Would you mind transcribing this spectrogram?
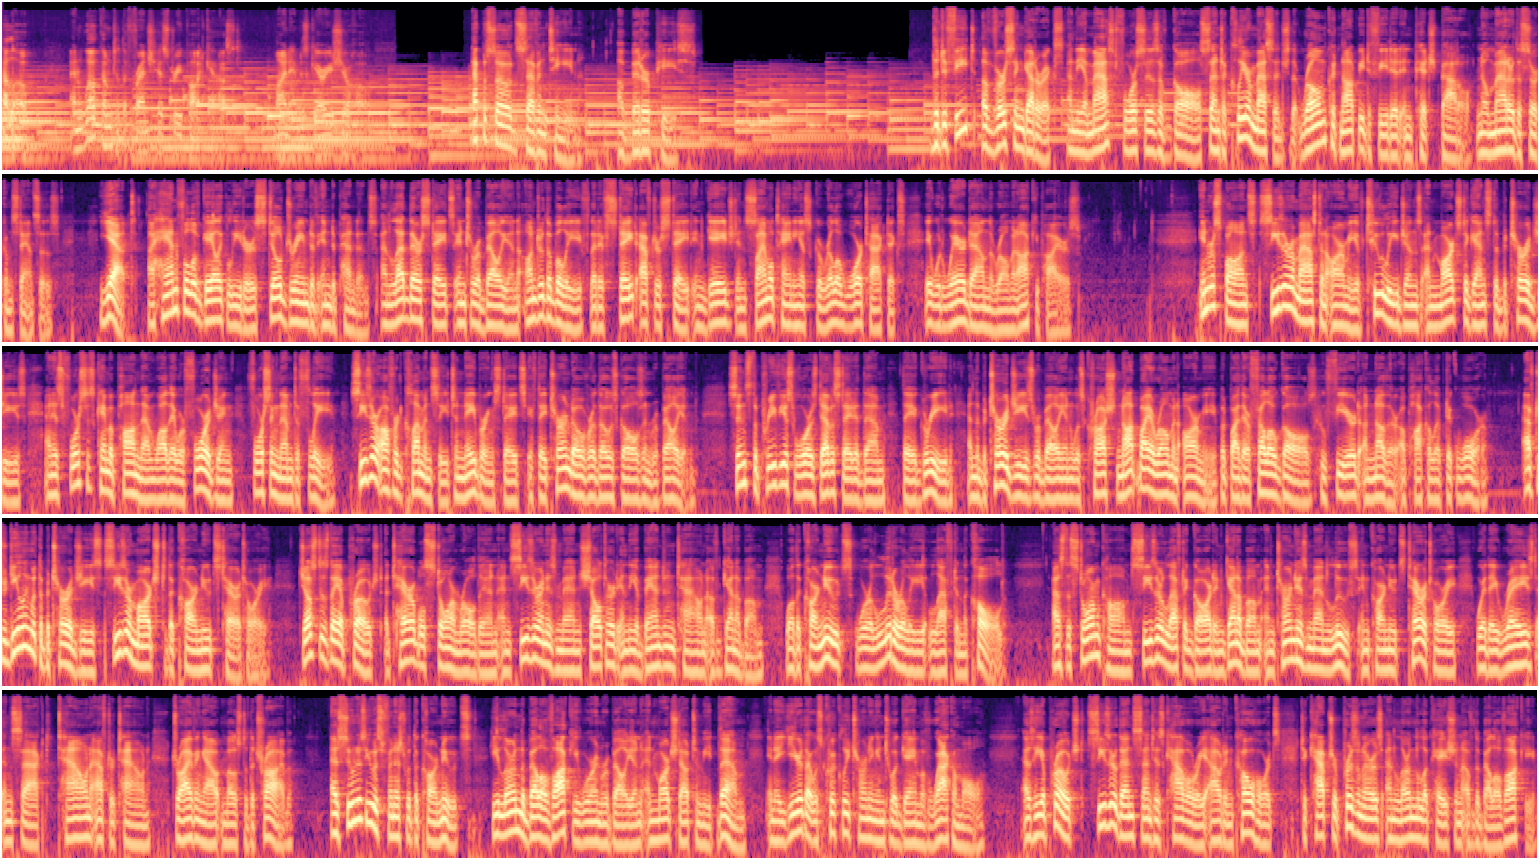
Hello, and welcome to the French History Podcast. My name is Gary Girod. Episode 17 A Bitter Peace. The defeat of Vercingetorix and the amassed forces of Gaul sent a clear message that Rome could not be defeated in pitched battle, no matter the circumstances. Yet, a handful of Gaelic leaders still dreamed of independence and led their states into rebellion under the belief that if state after state engaged in simultaneous guerrilla war tactics, it would wear down the Roman occupiers. In response, Caesar amassed an army of two legions and marched against the Bituriges, and his forces came upon them while they were foraging, forcing them to flee. Caesar offered clemency to neighboring states if they turned over those Gauls in rebellion. Since the previous wars devastated them, they agreed, and the Bituriges rebellion was crushed not by a Roman army, but by their fellow Gauls who feared another apocalyptic war. After dealing with the Bituriges, Caesar marched to the Carnutes territory. Just as they approached, a terrible storm rolled in, and Caesar and his men sheltered in the abandoned town of Genabum, while the Carnutes were literally left in the cold. As the storm calmed, Caesar left a guard in Genabum and turned his men loose in Carnutes territory, where they razed and sacked town after town, driving out most of the tribe. As soon as he was finished with the Carnutes, he learned the Bellovaci were in rebellion and marched out to meet them in a year that was quickly turning into a game of whack a mole. As he approached, Caesar then sent his cavalry out in cohorts to capture prisoners and learn the location of the Bellovaci.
